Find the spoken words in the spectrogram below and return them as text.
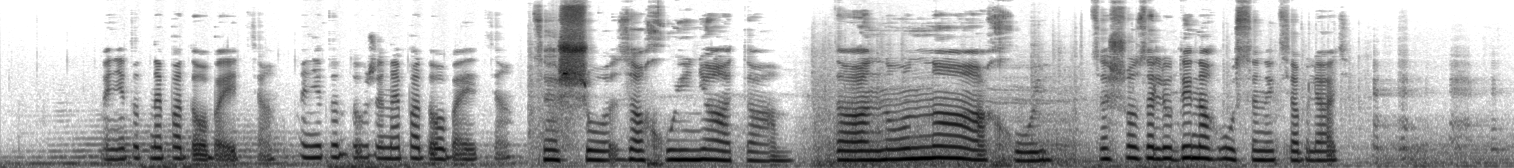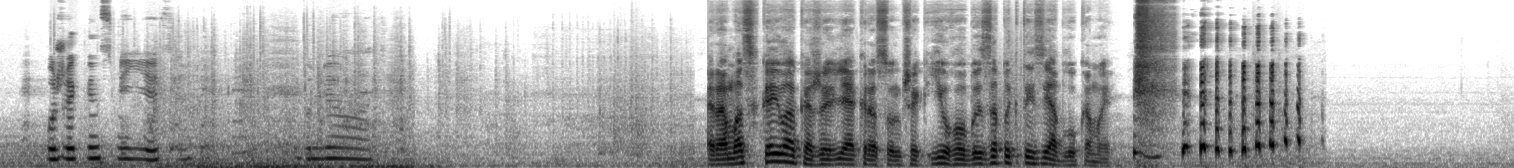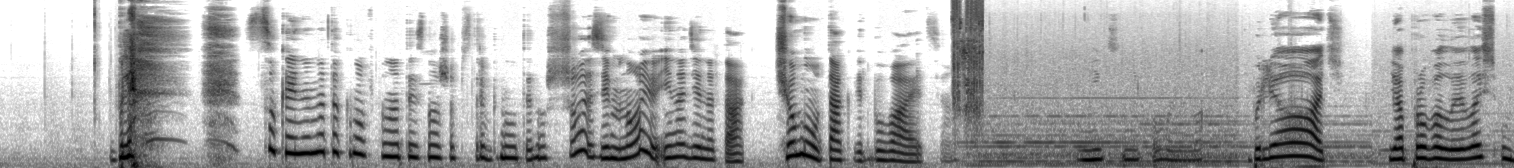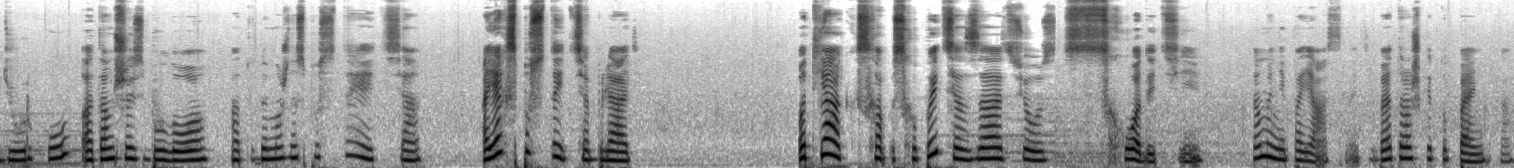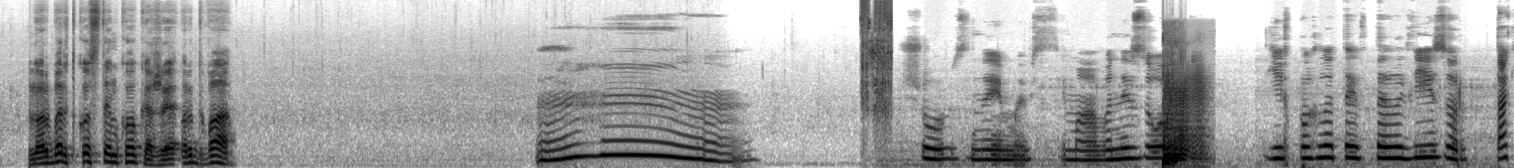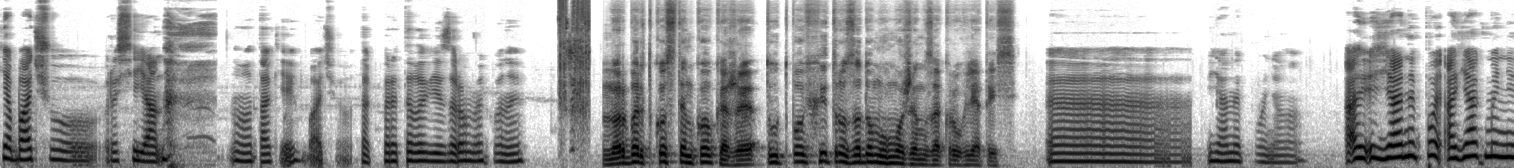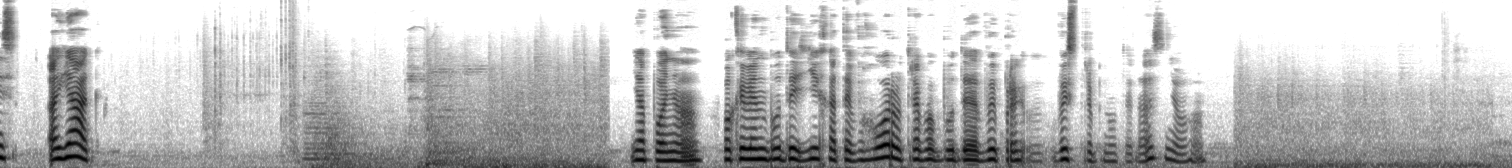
Мені тут не подобається. Мені тут дуже не подобається. Це що за хуйня там? Та ну нахуй. Це що за людина гусениця, блядь? Боже, як він сміється. Блядь. Рамаскайла каже, я красунчик, його би запекти з яблуками. Бля. Сука, я не на ту кнопку натиснув, щоб стрибнути. Ну що зі мною іноді не так? Чому так відбувається? Ніц нікого нема. Блять! Я провалилась у дюрку, а там щось було. А туди можна спуститися. А як спуститися, блядь? От як схопитися за цю сходиці? Хто мені пояснить? Бо я трошки тупенька. Норберт Костенко каже, Р2. Ага. Що з ними всіма? Вони зорі. Їх поглотив телевізор. Так я бачу росіян. Ну, так я їх бачу. Так, перед телевізором, як вони. Норберт Костенко каже, тут похитро за дому можем закруглятись. Е, я не поняла. А я не по... А як мені. А як? Я поняла. Поки він буде їхати вгору, треба буде випри... вистрибнути да, з нього.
